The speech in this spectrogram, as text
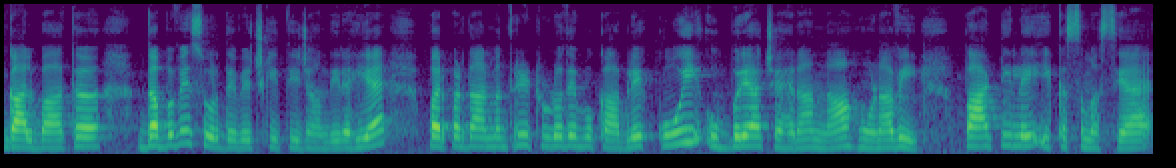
ਗੱਲਬਾਤ ਦਬਵੇਂ ਸੁਰ ਦੇ ਵਿੱਚ ਕੀਤੀ ਜਾਂਦੀ ਰਹੀ ਹੈ। ਪਰ ਪ੍ਰਧਾਨ ਮੰਤਰੀ ਟਰੂਡੋ ਦੇ ਮੁਕਾਬਲੇ ਕੋਈ ਉੱਭਰਿਆ ਚਿਹਰਾ ਨਾ ਹੋਣਾ ਵੀ ਪਾਰਟੀ ਲਈ ਇੱਕ ਸਮੱਸਿਆ ਹੈ।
